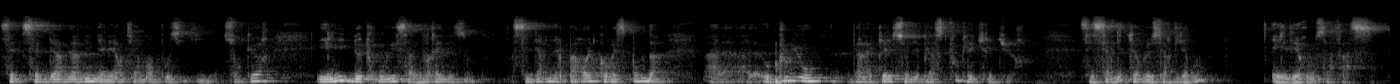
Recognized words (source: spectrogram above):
Cette, cette dernière ligne, elle est entièrement positive. Son cœur est libre de trouver sa vraie maison. Ces dernières paroles correspondent au plus haut vers laquelle se déplace toute l'écriture. Ses serviteurs le serviront et ils verront sa face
